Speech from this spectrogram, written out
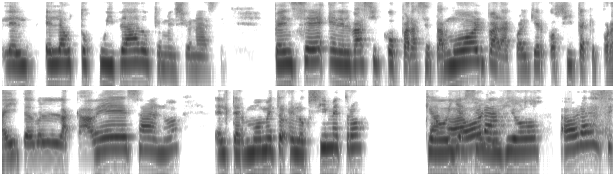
el, autocuidado que mencionaste. Pensé en el básico paracetamol para cualquier cosita que por ahí te duele la cabeza, ¿no? el termómetro, el oxímetro, que hoy ya se volvió. Ahora sí.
